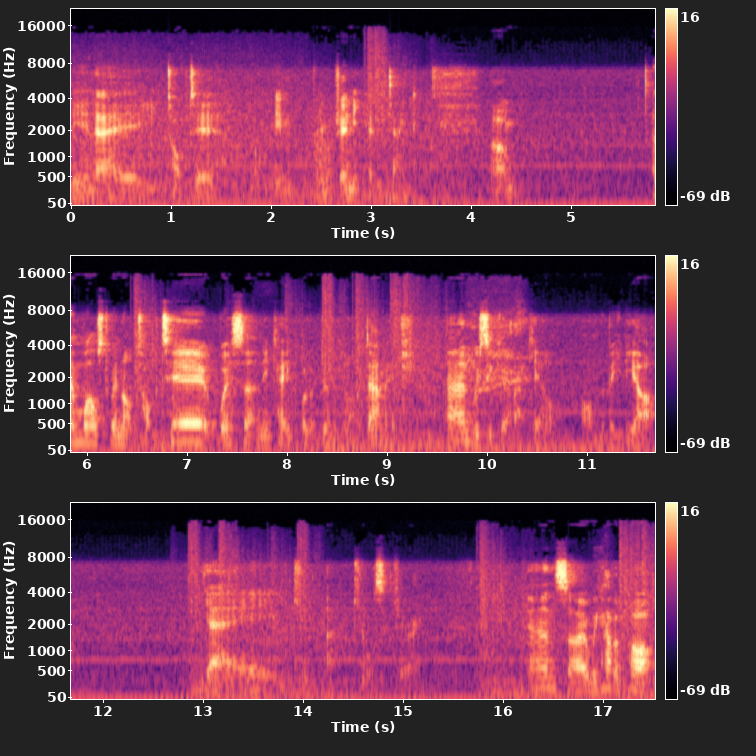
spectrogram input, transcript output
in a top tier, in pretty much any heavy tank. Um, and whilst we're not top tier, we're certainly capable of doing a lot of damage, and we secure that kill on the BDR. Yay, kill, that kill securing. And so we have a pop,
